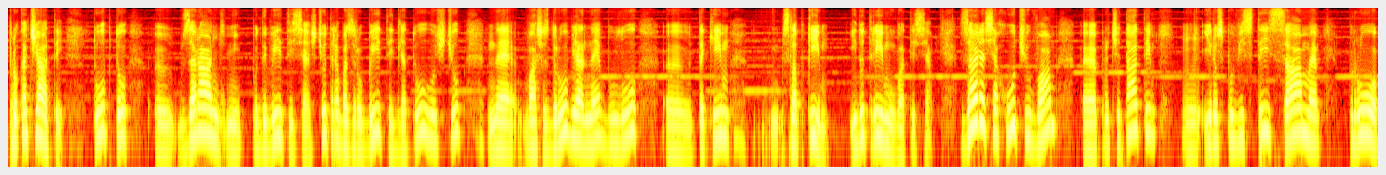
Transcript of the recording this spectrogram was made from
прокачати. Тобто е, зарані подивитися, що треба зробити для того, щоб не, ваше здоров'я не було е, таким слабким і дотримуватися. Зараз я хочу вам прочитати і розповісти саме про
